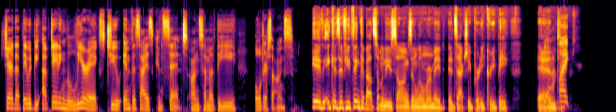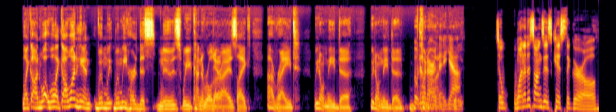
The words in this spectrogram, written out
shared that they would be updating the lyrics to emphasize consent on some of the older songs. Because if, you think about some of these songs in Little Mermaid, it's actually pretty creepy. And like like on what well like on one hand when we when we heard this news we kind of rolled our eyes like all right we don't need to we don't need to But come what are on. they? Yeah. So one of the songs is "Kiss the Girl."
